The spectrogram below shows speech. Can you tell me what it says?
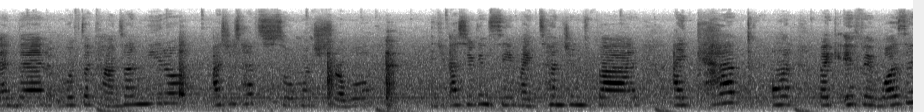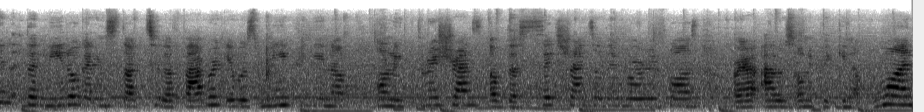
and then with the Kantan needle, I just had so much trouble. As you can see, my tension's bad. I kept on, like if it wasn't the needle getting stuck to the fabric, it was me picking up only three strands of the six strands of the embroidery floss, or I was only picking up one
